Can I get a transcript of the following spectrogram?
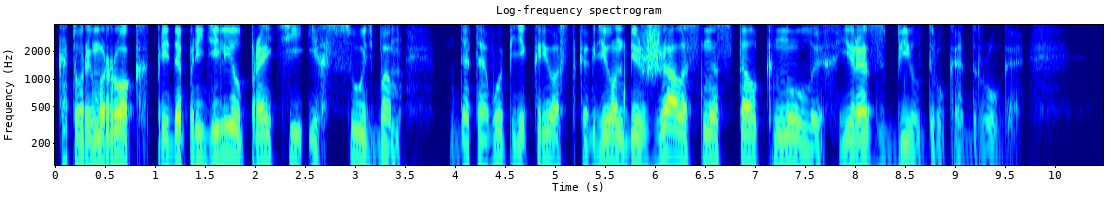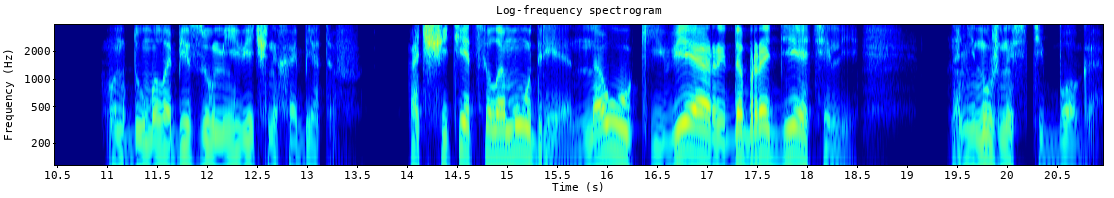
которым Рок предопределил пройти их судьбам — до того перекрестка, где он безжалостно столкнул их и разбил друг от друга. Он думал о безумии вечных обетов, о щите целомудрия, науки, веры, добродетели, о ненужности Бога.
